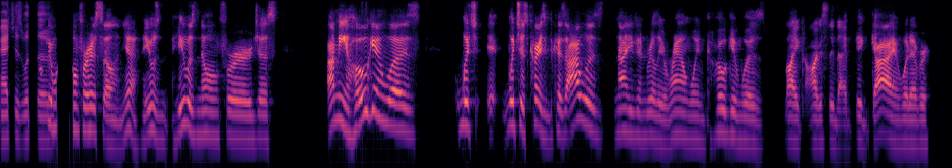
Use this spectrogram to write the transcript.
matches with the he was known for his selling. Yeah, he was he was known for just. I mean, Hogan was which which is crazy because I was not even really around when Hogan was like obviously that big guy or whatever.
